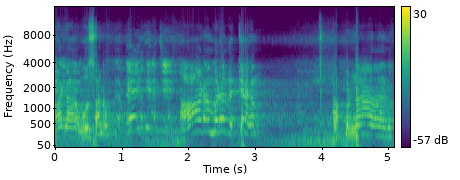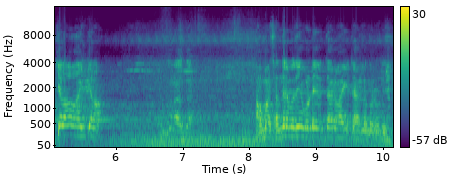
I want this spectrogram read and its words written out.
அலங்கார பூசானம் ஆடம்பர விக்கிரகம். அப்படின்னா விற்கலாம் வாங்கிக்கலாம். ஆமா சந்திரமதியை கொண்டு வித்தாரு வாங்கிட்டார்ல மறுபடியும்.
